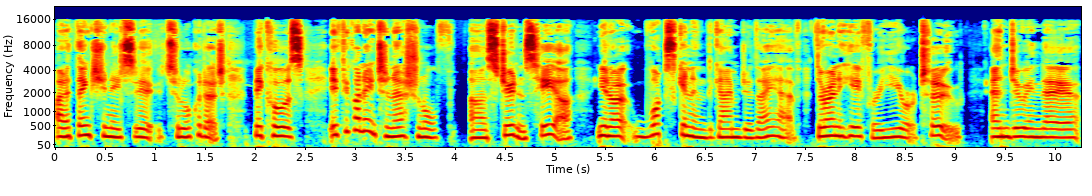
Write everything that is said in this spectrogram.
I think she needs to to look at it because if you've got international uh, students here, you know what skin in the game do they have? They're only here for a year or two and doing their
